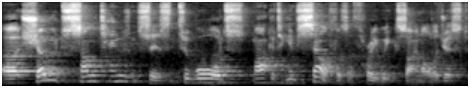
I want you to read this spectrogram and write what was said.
uh, showed some tendencies towards marketing himself as a three week sinologist,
